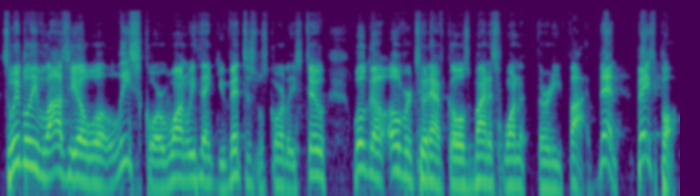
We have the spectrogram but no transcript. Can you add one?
So we believe Lazio will at least score one. We think Juventus will score at least two. We'll go over two and a half goals, minus 135. Then baseball,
